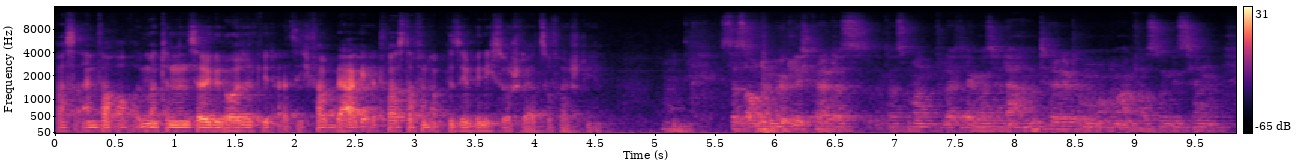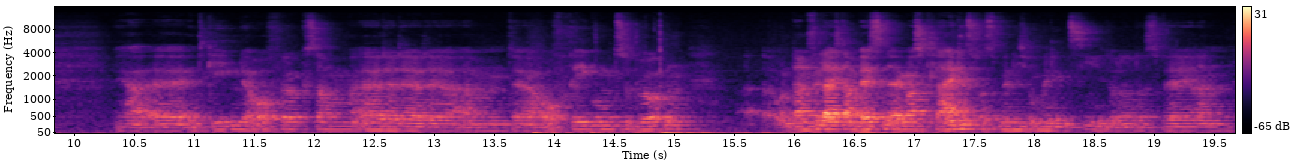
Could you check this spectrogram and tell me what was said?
was einfach auch immer tendenziell gedeutet wird, als ich verberge etwas, davon abgesehen bin ich so schwer zu verstehen. Ist das auch eine Möglichkeit, dass, dass man vielleicht irgendwas in der Hand hält, um, um einfach so ein bisschen ja, äh, entgegen der, Aufwirksam, äh, der, der, der, ähm, der Aufregung zu wirken? Und dann vielleicht am besten irgendwas Kleines, was mir nicht unbedingt zieht. Oder das wäre ja dann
